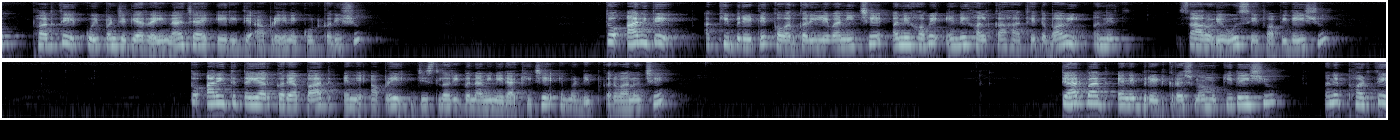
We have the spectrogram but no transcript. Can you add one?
તો ફરતે કોઈ પણ જગ્યા રહી ના જાય એ રીતે આપણે એને કોટ કરીશું. તો આ રીતે આખી બ્રેડને કવર કરી લેવાની છે અને હવે એને હલકા હાથે દબાવી અને સારો એવો શેપ આપી દઈશું. તો આ રીતે તૈયાર કર્યા બાદ એને આપણે જે સ્લરી બનાવીને રાખી છે એમાં ડીપ કરવાનું છે. ત્યારબાદ એને બ્રેડ ક્રશમાં મૂકી દઈશું અને ફરતે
